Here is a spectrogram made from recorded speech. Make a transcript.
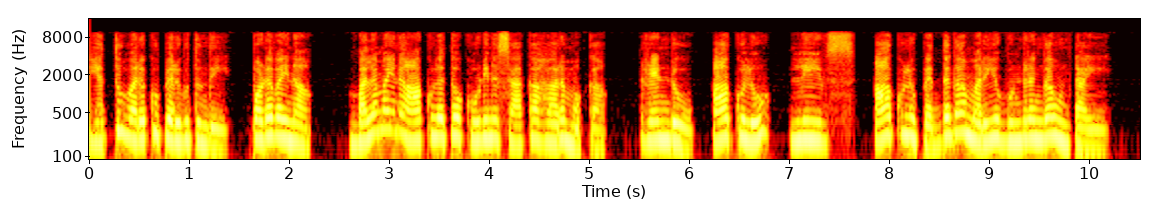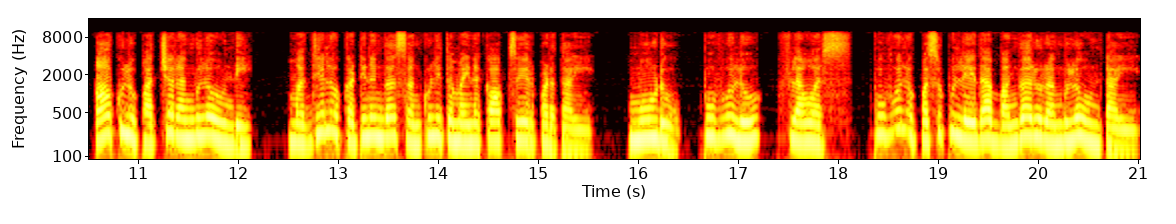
ఎత్తు వరకు పెరుగుతుంది. పొడవైన బలమైన ఆకులతో కూడిన శాకాహార మొక్క. రెండు ఆకులు లీవ్స్. ఆకులు పెద్దగా మరియు గుండ్రంగా ఉంటాయి. ఆకులు పచ్చ రంగులో ఉండి మధ్యలో కఠినంగా సంకులితమైన కాప్స్ ఏర్పడతాయి. మూడు పువ్వులు ఫ్లవర్స్. పువ్వులు పసుపు లేదా బంగారు రంగులో ఉంటాయి.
